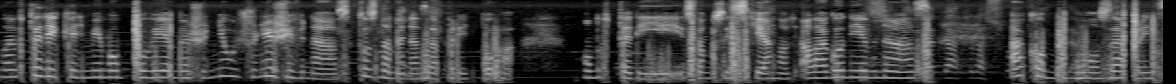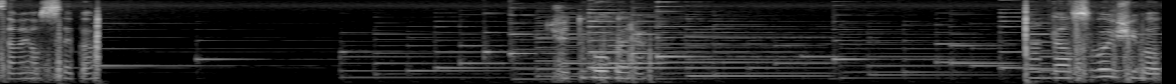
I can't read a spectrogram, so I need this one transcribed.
Len vtedy, keď my mu povieme, že už neží v nás, to znamená zaprieť Boha. On vtedy sa musí stiahnuť. Ale ak on je v nás, ako by mohol zaprieť samého seba? Že dôvera. Pán dal svoj život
